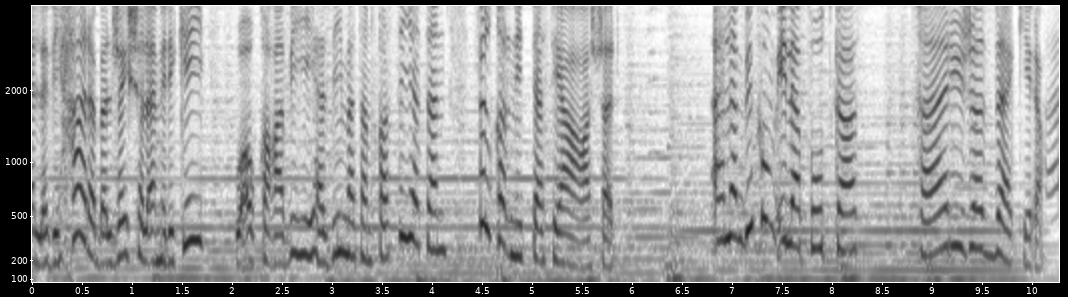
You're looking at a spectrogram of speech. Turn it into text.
الذي حارب الجيش الأمريكي وأوقع به هزيمة قاسية في القرن التاسع عشر. أهلا بكم إلى بودكاست خارج الذاكرة.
